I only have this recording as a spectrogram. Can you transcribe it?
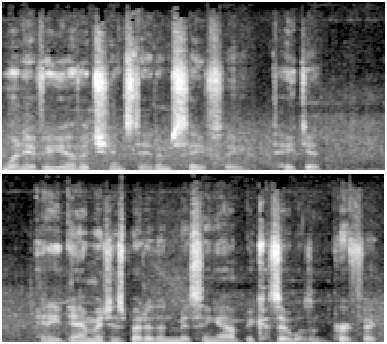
whenever you have a chance to hit him safely, take it. Any damage is better than missing out because it wasn't perfect.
